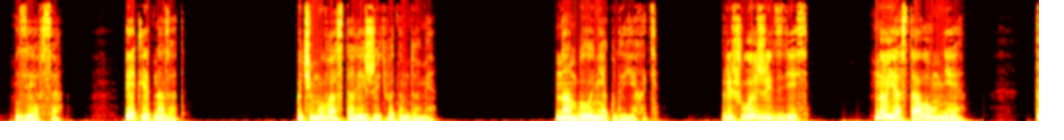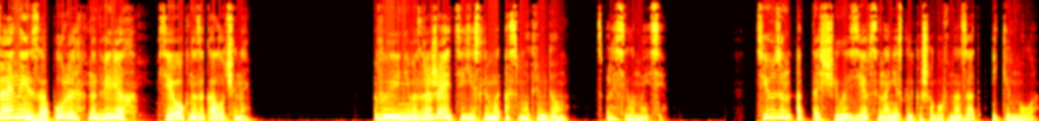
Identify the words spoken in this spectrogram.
— Зевса, пять лет назад. Почему вы остались жить в этом доме?» «Нам было некуда ехать. Пришлось жить здесь. Но я стала умнее. Тройные запоры на дверях, все окна заколочены. «Вы не возражаете, если мы осмотрим дом?» — спросила Мэйси. Сьюзен оттащила Зевса на несколько шагов назад и кивнула.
